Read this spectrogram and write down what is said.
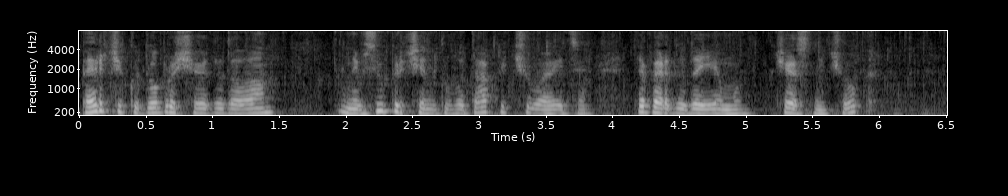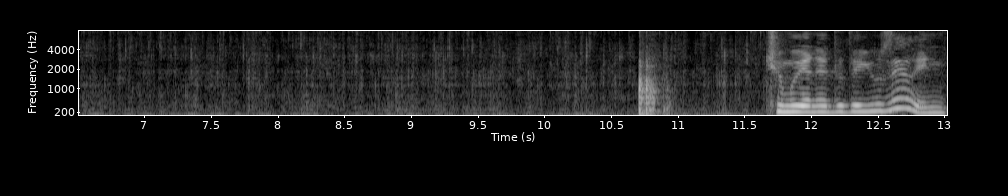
Перчику добре, що я додала не всю причинку, бо так відчувається. Тепер додаємо чесничок. Чому я не додаю зелень?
